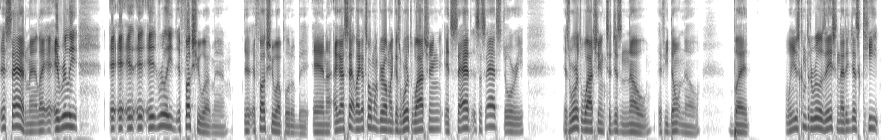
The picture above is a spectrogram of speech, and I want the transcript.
it's sad man. Like it, it really it, it it it really it fucks you up man. It, it fucks you up a little bit. And uh, like i said like i told my girl i'm like it's worth watching. It's sad it's a sad story. It's worth watching to just know if you don't know. But when you just come to the realization that they just keep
